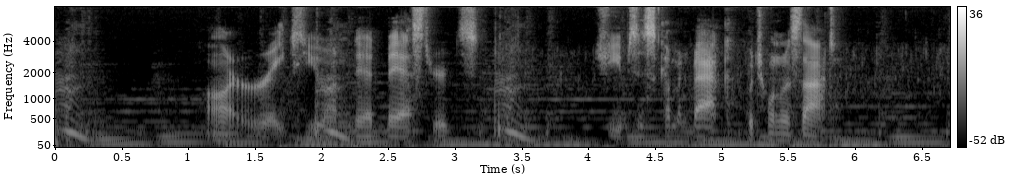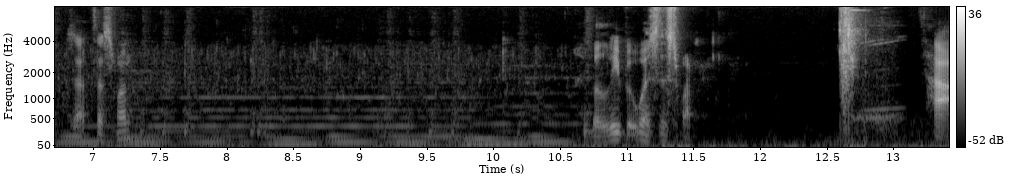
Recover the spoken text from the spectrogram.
Hmm. Alright, you hmm. undead bastards. Hmm. Jeebz is coming back. Which one was that? Is that this one? I believe it was this one. Ha.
